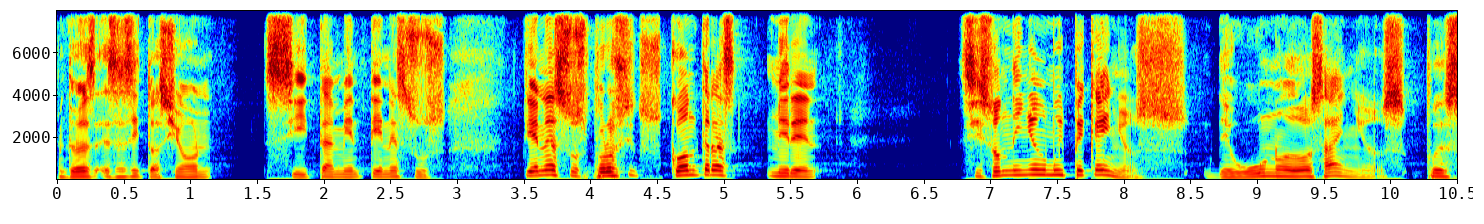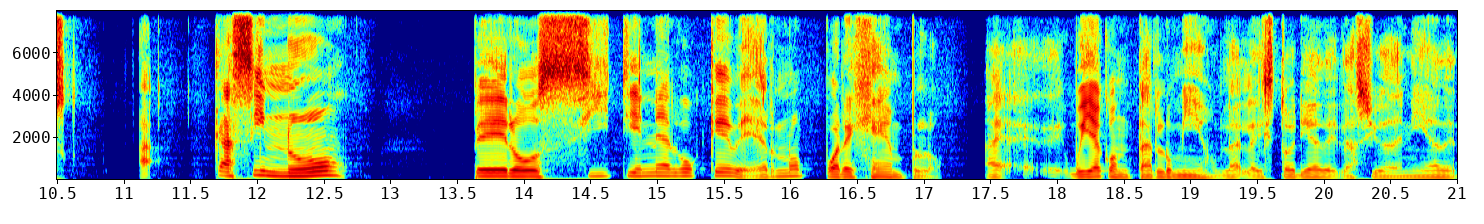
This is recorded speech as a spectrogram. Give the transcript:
entonces, esa situación sí también tiene sus, tiene sus pros y sus contras. Miren, si son niños muy pequeños, de uno o dos años, pues casi no, pero sí tiene algo que ver, ¿no? Por ejemplo, voy a contar lo mío, la, historia de la ciudadanía de,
